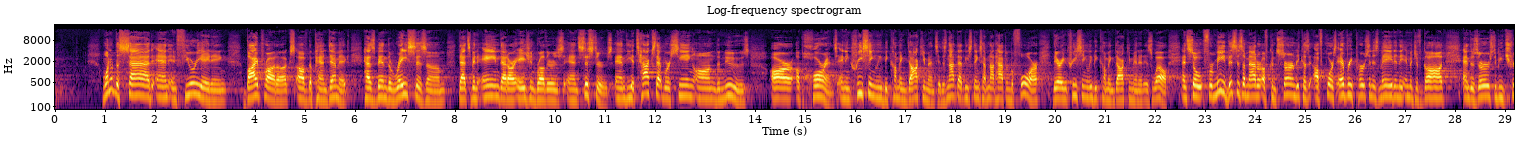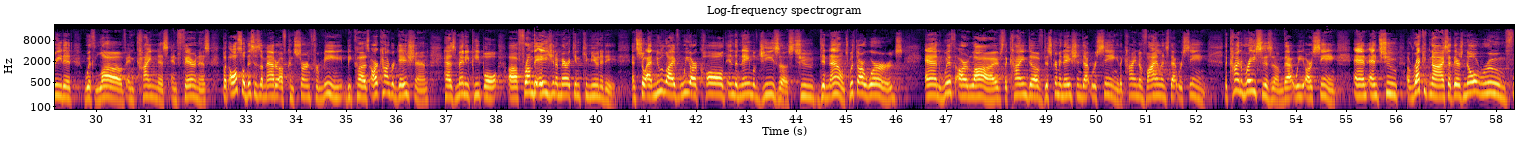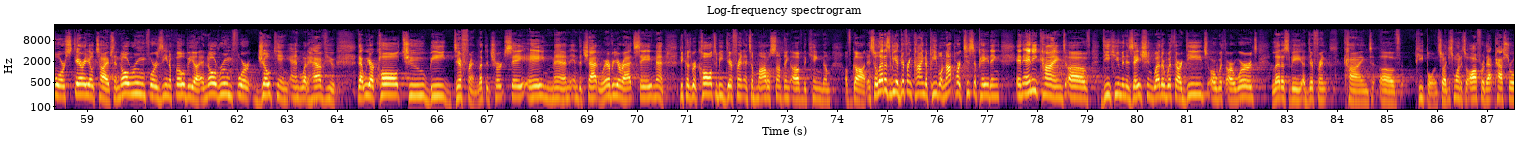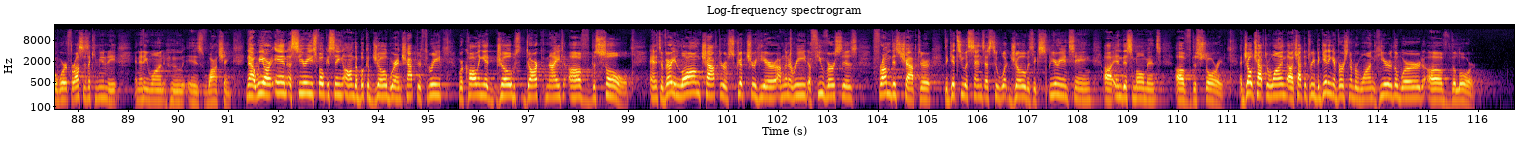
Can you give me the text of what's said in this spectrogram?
One of the sad and infuriating byproducts of the pandemic has been the racism that's been aimed at our Asian brothers and sisters. And the attacks that we're seeing on the news are abhorrent and increasingly becoming documented. It's not that these things have not happened before, they're increasingly becoming documented as well. And so for me, this is a matter of concern because, of course, every person is made in the image of God and deserves to be treated with love and kindness and fairness. But also, this is a matter of concern for me because our congregation has many people uh, from the Asian American community. And so at New Life, we are called in the name of Jesus to denounce with our words and with our lives the kind of discrimination that we're seeing, the kind of violence that we're seeing, the kind of racism that we are seeing, and, and to recognize that there's no room for stereotypes and no room for xenophobia and no room for joking and what have you that we are called to be different. Let the church say amen in the chat. Wherever you're at, say amen. Because we're called to be different and to model something of the kingdom of God. And so let us be a different kind of people, not participating in any kind of dehumanization, whether with our deeds or with our words. Let us be a different kind of people. And so I just wanted to offer that pastoral word for us as a community and anyone who is watching. Now, we are in a series focusing on the book of Job. We're in chapter 3. We're calling it Job's Dark Night of the Soul. And it's a very long chapter of scripture here. I'm going to read a few verses from this chapter to get you a sense as to what Job is experiencing uh, in this moment of the story. Job chapter 1, uh, chapter 3, beginning at verse number 1, hear the word of the Lord.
